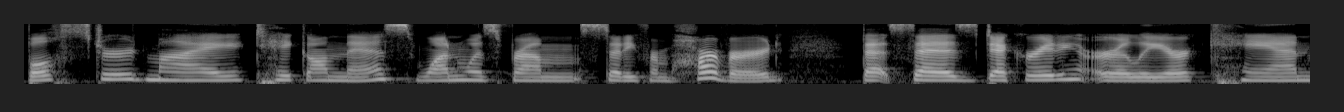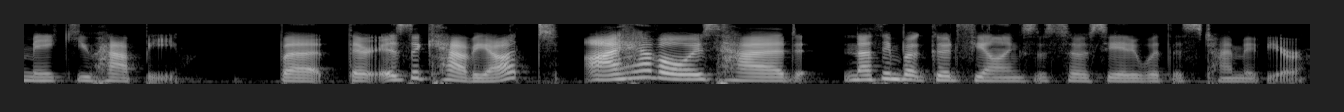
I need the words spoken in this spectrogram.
bolstered my take on this. One was from a study from Harvard that says decorating earlier can make you happy. But there is a caveat. I have always had nothing but good feelings associated with this time of year.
